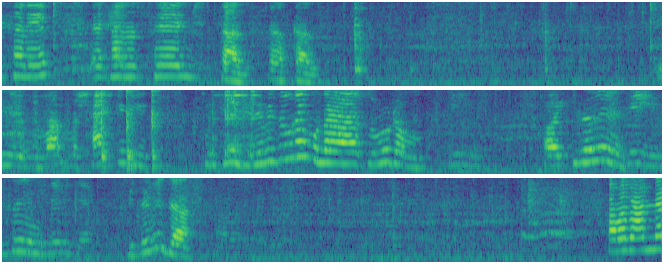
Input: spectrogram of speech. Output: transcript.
এখানে। এখানে সেম কাজ কাজ। শাক কি ভিজে ভিজে উড়াবো না চুল উঠাবো ওই কি জানে সিম সিম ভিজে ভিজে ভিজে ভিজা আমার রান্না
